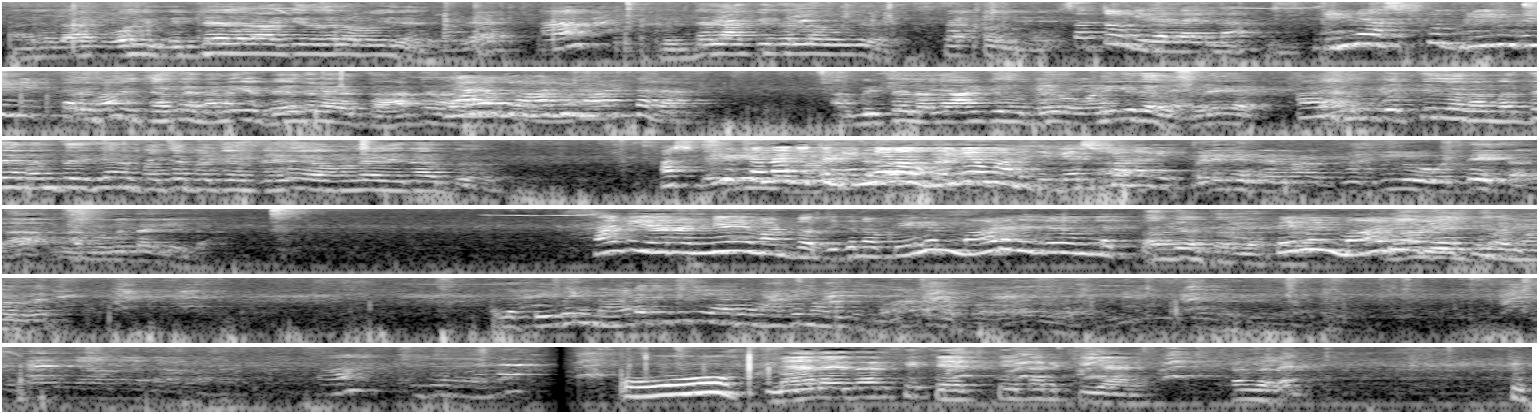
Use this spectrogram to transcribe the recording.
ಅದೆಲ್ಲ ಹೋಗಿ ಮಿಡ್ಡಲ್ಲಿ ಹಾಕಿರೋದೆಲ್ಲ ಹೋಗಿದೆ. ಮಿಡ್ಡಲ್ಲಿ ಹಾಕಿದೆಲ್ಲ ಹೋಗಿದೆ. ಸತ್ತೋಗಿದೆಲ್ಲ ಎಲ್ಲ? ನಿನ್ನೆ ಅಷ್ಟು ಗ್ರೀನ್ ಗ್ರೀನ್ ಇತ್ತಲ್ವಾ? ನನಗೆ ಬೇಜಾರಾಗುತ್ತೆ ಆ ಥರ. ಯಾರಾದರೂ ಹಾಗೆ ಮಾಡ್ತಾರಾ? ಆ ಮಿಡ್ಡಲ್ಲೆಲ್ಲ ಹಾಕಿರೋದು ಬೇಗ ಒಣಗಿದೆ ಅಲ್ಲ ಗೊತ್ತಿಲ್ಲ ನಮ್ಮ ಮಧ್ಯಾಹ್ನ ನಂತರ ಇದೇನು ಪಚ್ಚ ಪಚ್ಚ ಅಂತ ಹೇಳಿ ಒಳ್ಳೆ ಇದಾಯ್ತು. ಅಷ್ಟು ಚೆನ್ನಾಗಿತ್ತು. ನಿನ್ನೆ ನಾವು ವಿಡಿಯೋ ಮಾಡಿದ್ದೀವಿ ಅಷ್ಟು ಚೆನ್ನಾಗಿತ್ತು. ಹಾಗೆ ಯಾರು ಅನ್ಯಾಯ ಮಾಡಬಾರ್ದು. ಈಗ ನಾವು ಪೇಮೆಂಟ್ ಮಾಡದಿದ್ರೆ ಒಂದು ಲೆಕ್ಕ. ಪೇಮೆಂಟ್ ಮಾಡಿ ಅಲ್ಲ ಪೇಮೆಂಟ್ ಮಾಡದಿದ್ರೆ ಯಾರು ಹಾಗೆ ಮಾಡಿದ್ರು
